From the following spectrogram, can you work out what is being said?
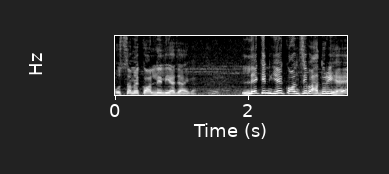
उस समय कॉल ले लिया जाएगा। लेकिन ये कौन सी बहादुरी है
